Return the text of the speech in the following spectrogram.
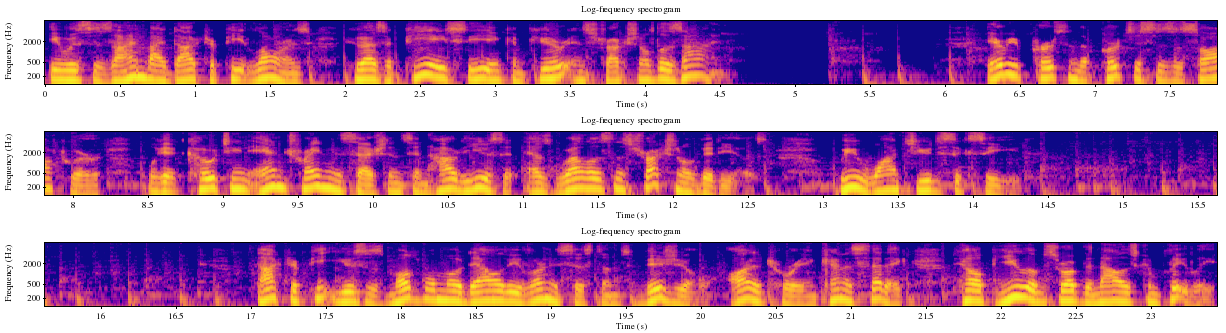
It was designed by Dr. Pete Lorins, who has a PhD in computer instructional design. Every person that purchases the software will get coaching and training sessions in how to use it, as well as instructional videos. We want you to succeed. Dr. Pete uses multiple modality learning systems, visual, auditory, and kinesthetic, to help you absorb the knowledge completely.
